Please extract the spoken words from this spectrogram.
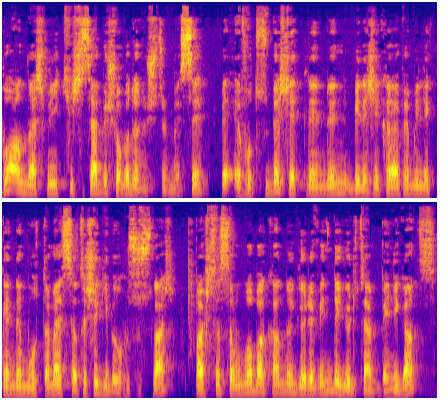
bu anlaşmayı kişisel bir şova dönüştürmesi ve F-35 jetlerinin Birleşik Arap Emirlikleri'ne muhtemel satışı gibi hususlar, başta Savunma Bakanlığı görevini de yürüten Benny Gantz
